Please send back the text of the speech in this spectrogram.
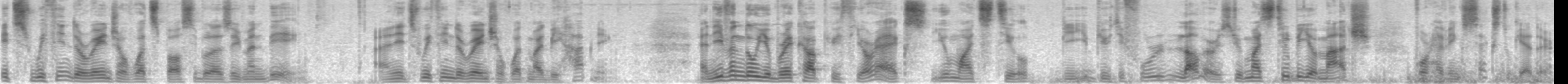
it's within the range of what's possible as a human being. And it's within the range of what might be happening. And even though you break up with your ex, you might still be beautiful lovers. You might still be a match for having sex together.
